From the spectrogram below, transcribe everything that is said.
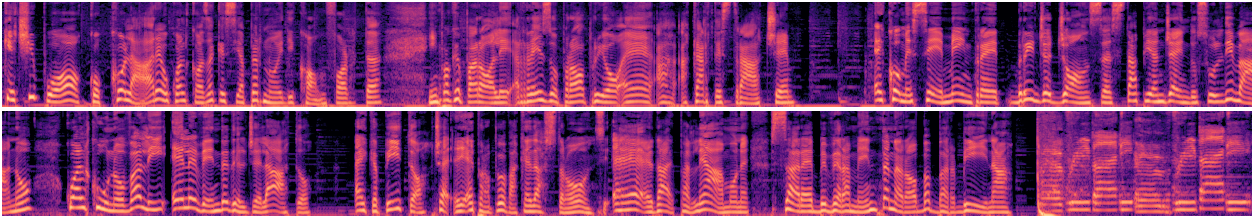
che ci può coccolare o qualcosa che sia per noi di comfort. In poche parole, reso proprio è a, a carte stracce. È come se mentre Bridget Jones sta piangendo sul divano, qualcuno va lì e le vende del gelato. Hai capito? Cioè, è proprio vacche da stronzi. Eh, dai, parliamone. Sarebbe veramente una roba barbina. Everybody, everybody.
